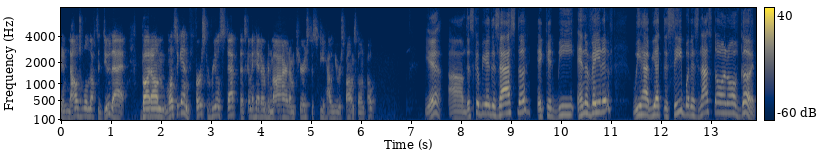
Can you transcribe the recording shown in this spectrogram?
knowledgeable enough to do that. But um, once again, first real step that's going to hit Urban Meyer, and I'm curious to see how he responds going forward. Yeah, um, this could be a disaster. It could be innovative. We have yet to see, but it's not starting off good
